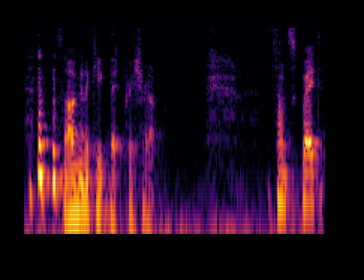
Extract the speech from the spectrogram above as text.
so I'm going to keep that pressure up sounds great. It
